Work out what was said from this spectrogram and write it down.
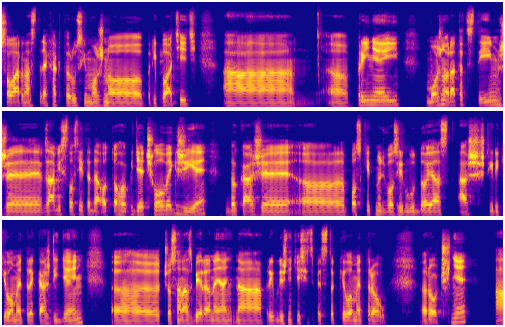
solárna strecha, ktorú si možno priplatiť a pri nej možno rátať s tým, že v závislosti teda od toho, kde človek žije, dokáže uh, poskytnúť vozidlu dojazd až 4 km každý deň, uh, čo sa nazbiera na, na približne 1500 km ročne. A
